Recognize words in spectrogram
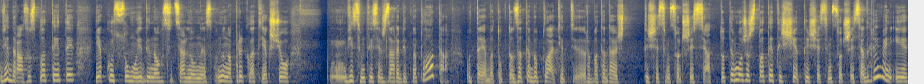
відразу сплатити якусь суму єдиного соціального внеску. Ну, наприклад, якщо 8 тисяч заробітна плата у тебе, тобто за тебе платять роботодавець 1760, то ти можеш сплатити ще 1760 гривень, і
